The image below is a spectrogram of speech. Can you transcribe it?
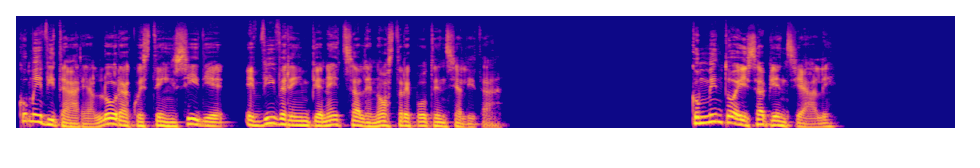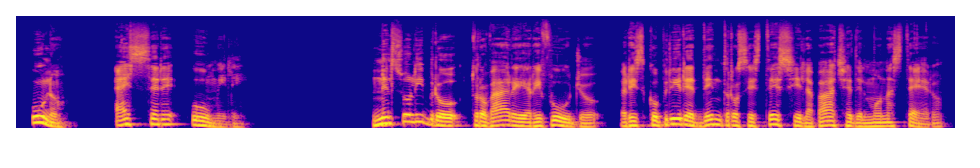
Come evitare allora queste insidie e vivere in pienezza le nostre potenzialità? Commento ai sapienziali. 1. Essere umili. Nel suo libro Trovare rifugio, riscoprire dentro se stessi la pace del monastero,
